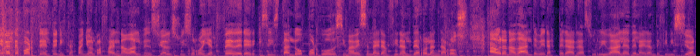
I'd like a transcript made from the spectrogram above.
En el deporte, el tenista español Rafael Nadal venció al suizo Roger Federer y se instaló por duodécima vez en la gran final de Roland Garros. Ahora Nadal deberá esperar a su rival de la gran definición,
